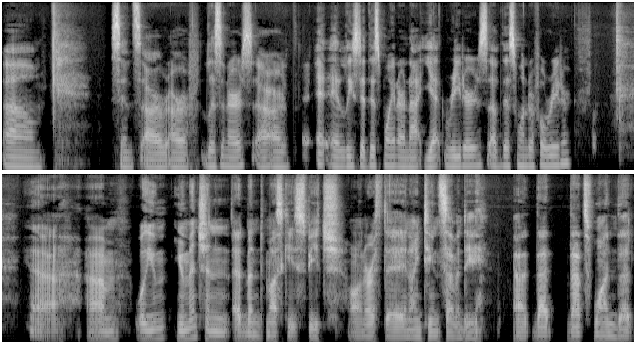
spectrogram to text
Um, since our, our listeners are, at least at this point, are not yet readers of this wonderful reader? Yeah. Um, well, you you mentioned Edmund Muskie's speech on Earth Day in 1970. Uh, that that's one that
